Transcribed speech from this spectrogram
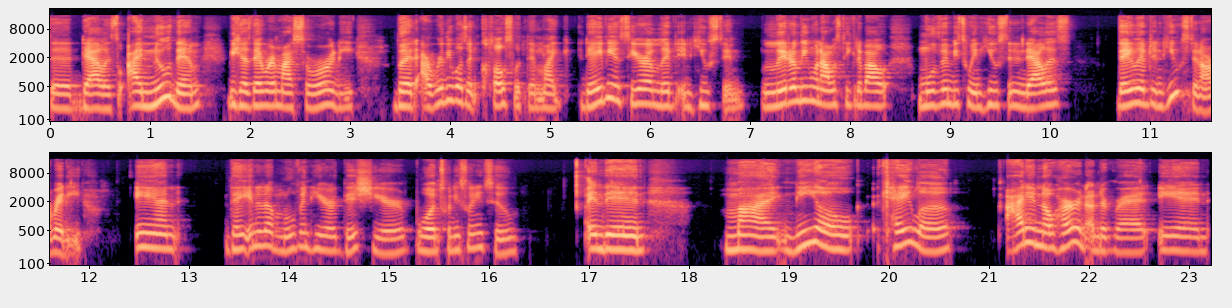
to Dallas. I knew them because they were in my sorority, but I really wasn't close with them. Like Davy and Sierra lived in Houston. Literally, when I was thinking about moving between Houston and Dallas, they lived in Houston already. And they ended up moving here this year, well, in 2022. And then my Neo, Kayla, I didn't know her in undergrad. And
